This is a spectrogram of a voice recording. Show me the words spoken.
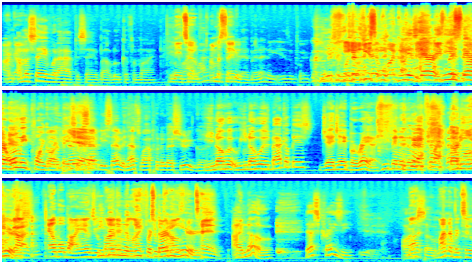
I I'm, I'm gonna say what I have to say about Luka for mine. Me Why- too. why did I'm gonna think save of it. that, bro. That nigga is a point guard. He is, He's a point guard. he is their He's he is their only point guard. He's Basically, Yeah. 77. That's why I put him as shooting guard. you know who you know who his backup is? JJ Barea. He been in the league for like 30 The one who years. Got elbowed by Andrew He Bynum been in the league like for 30 years. 2010. I know. That's crazy. Yeah. All My, right, so my number two.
